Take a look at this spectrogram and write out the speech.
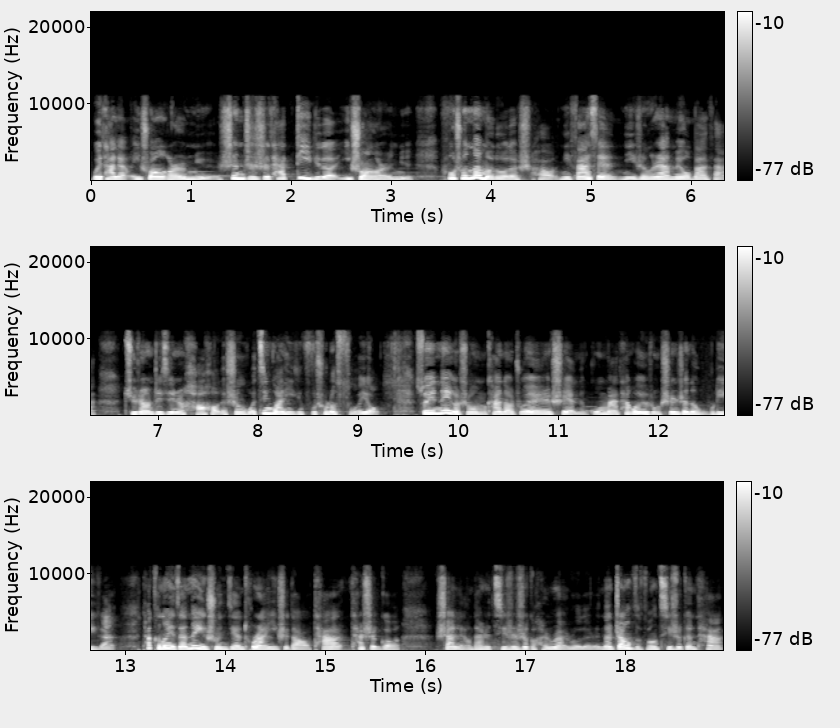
为她两一双儿女，甚至是她弟弟的一双儿女付出那么多的时候，你发现你仍然没有办法去让这些人好好的生活，尽管你已经付出了所有。所以那个时候，我们看到朱媛媛饰演的姑妈，她会有一种深深的无力感。她可能也在那一瞬间突然意识到，她她是个善良，但是其实是个很软弱的人。那张子枫其实跟她。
